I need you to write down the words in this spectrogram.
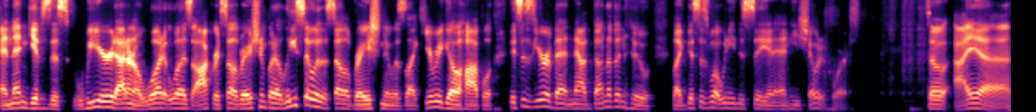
and then gives this weird, I don't know what it was, awkward celebration, but at least it was a celebration. It was like, here we go, Hoppel. This is your event now. Donavan who? Like, this is what we need to see. And, and he showed it for us. So I uh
